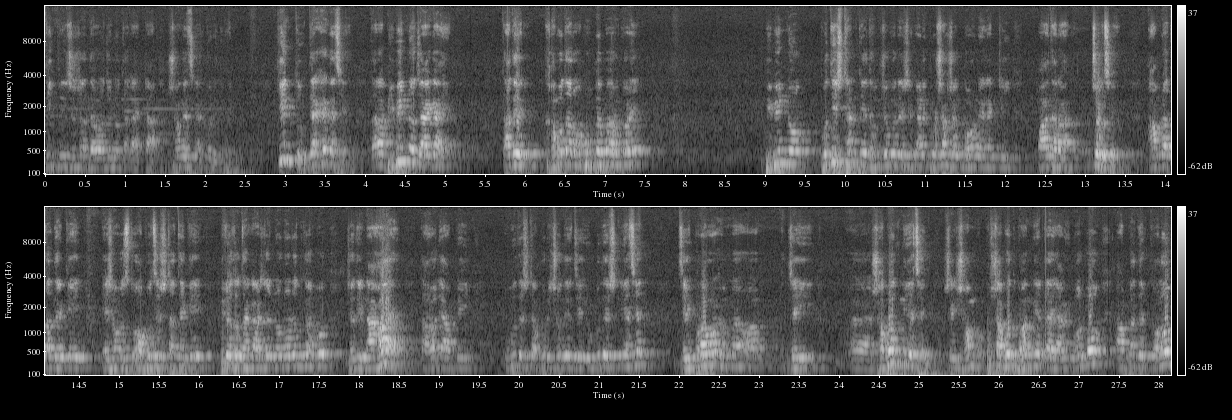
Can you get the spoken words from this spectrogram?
দিক নির্দেশনা দেওয়ার জন্য তারা একটা সংস্কার করে দেবেন। কিন্তু দেখা গেছে, তারা বিভিন্ন জায়গায় তাদের ক্ষমতার অপব্যবহার করে। বিভিন্ন প্রতিষ্ঠানকে ধ্বংস করে সেখানে প্রশাসক ভবনের একটি পা তারা চলছে। আমরা তাদেরকে এ সমস্ত অপচেষ্টা থেকে বিরত থাকার জন্য অনুরোধ করব। যদি না হয়, তাহলে আপনি উপদেষ্টা পরিষদে যে উপদেশ নিয়েছেন, যেই যেই শপথ নিয়েছেন, সেই শপথ ভঙ্গের দায় আমি বলব, আপনাদের কলম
